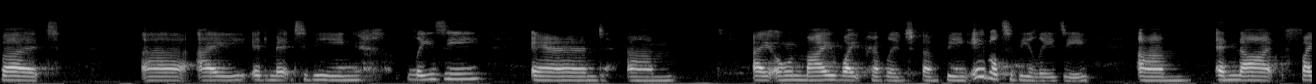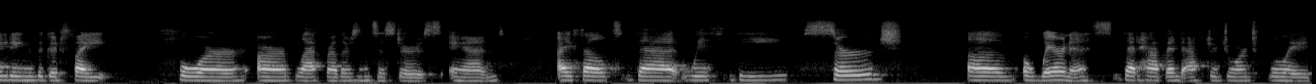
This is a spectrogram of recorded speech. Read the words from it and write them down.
but uh, I admit to being lazy and um, I own my white privilege of being able to be lazy um, and not fighting the good fight for our black brothers and sisters. And I felt that with the surge of awareness that happened after George Floyd,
